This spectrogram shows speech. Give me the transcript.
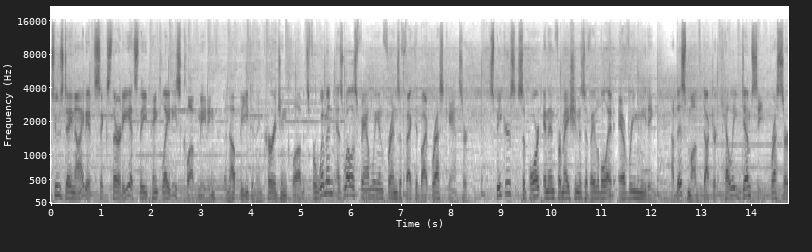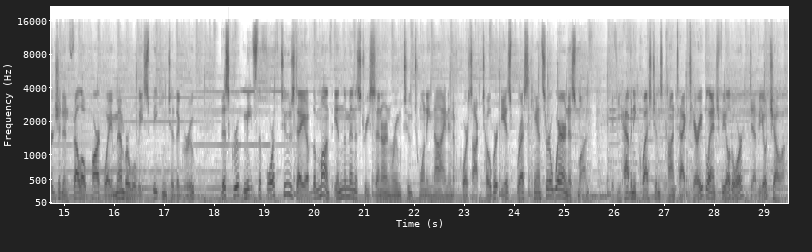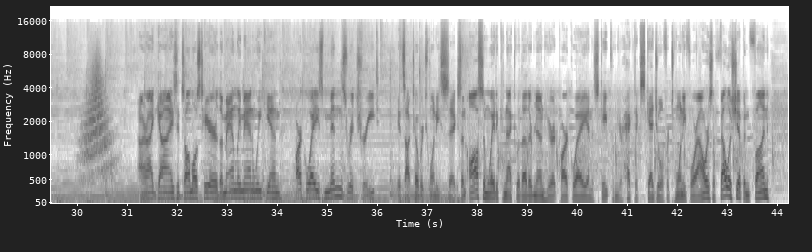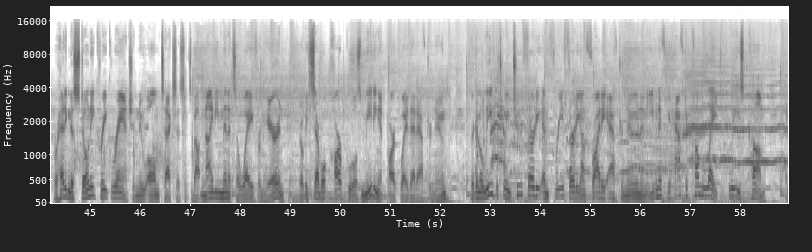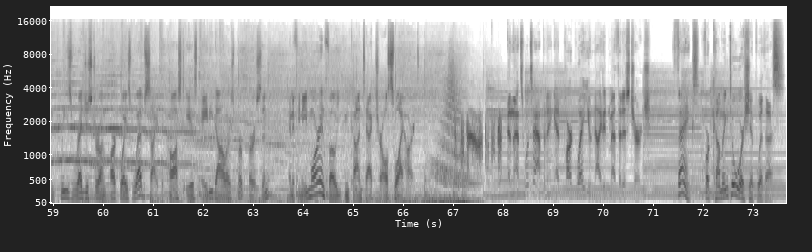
Tuesday night at 6:30, it's the Pink Ladies Club meeting, an upbeat and encouraging club. It's for women as well as family and friends affected by breast cancer. Speakers, support, and information is available at every meeting. Now, this month, Dr. Kelly Dempsey, breast surgeon and fellow Parkway member, will be speaking to the group. This group meets the fourth Tuesday of the month in the Ministry Center in room 229. And of course, October is Breast Cancer Awareness Month. If you have any questions, contact Terry Blanchfield or Debbie Ochoa. All right, guys, it's almost here. The Manly Man Weekend, Parkway's Men's Retreat. It's October 26th, an awesome way to connect with other men here at Parkway and escape from your hectic schedule for 24 hours of fellowship and fun. We're heading to Stony Creek Ranch in New Ulm, Texas. It's about 90 minutes away from here, and there'll be several carpools meeting at Parkway that afternoon. They're going to leave between 2:30 and 3:30 on Friday afternoon, and even if you have to come late, please come. And please register on Parkway's website. The cost is $80 per person. And if you need more info, you can contact Charles Swihart. And that's what's happening at Parkway United Methodist Church. Thanks for coming to worship with us.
